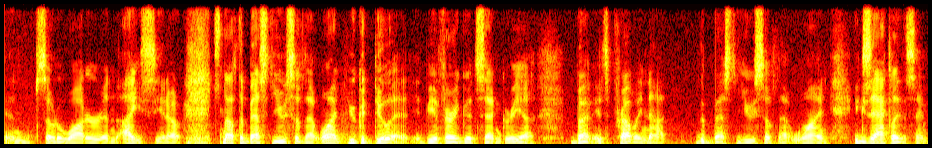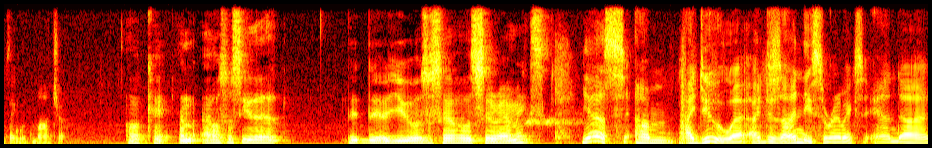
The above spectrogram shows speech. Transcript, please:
and soda water and ice. You know, it's not the best use of that wine. You could do it; it'd be a very good sangria, but it's probably not the best use of that wine. Exactly the same thing with matcha. Okay, and I also see that you also sell ceramics? Yes, um, I do. I, I designed these ceramics, and uh,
